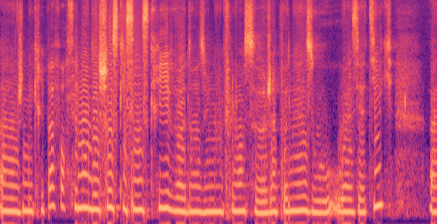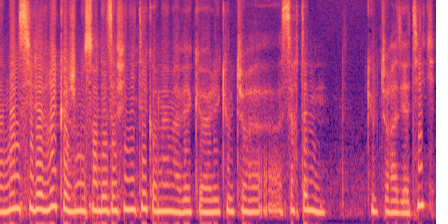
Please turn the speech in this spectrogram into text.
je n'écris pas forcément des choses qui s'inscrivent dans une influence japonaise ou, ou asiatique, même s'il est vrai que je me sens des affinités quand même avec les cultures, certaines cultures asiatiques.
